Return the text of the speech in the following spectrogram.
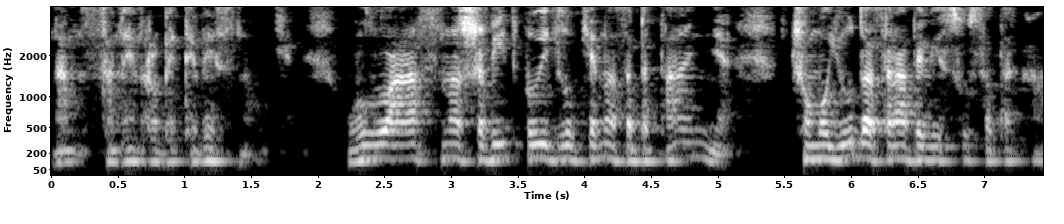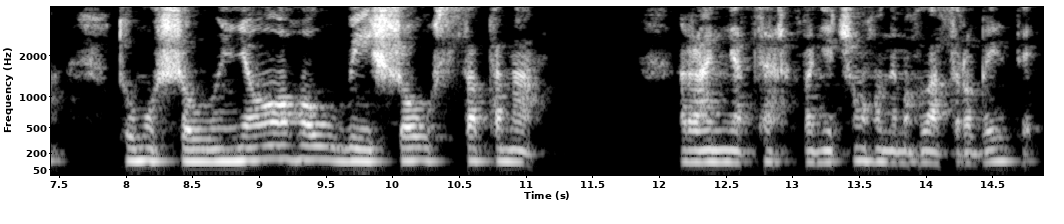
нам самим робити висновки. Власна ж відповідь Луки на запитання, чому Юда зрадив Ісуса така, тому що у нього увійшов сатана. Рання церква нічого не могла зробити,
